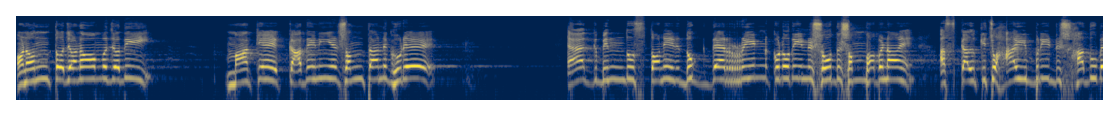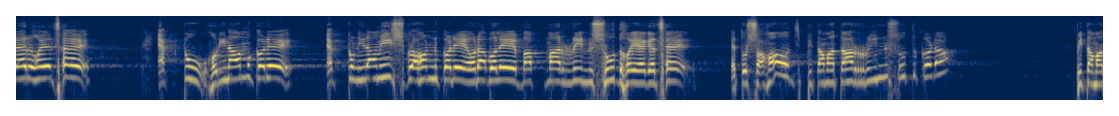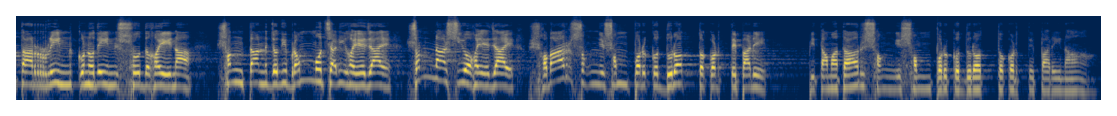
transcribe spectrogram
অনন্ত জনম যদি মাকে কাঁদে নিয়ে সন্তান ঘুরে, এক বিন্দু স্তনের দুগ্ধের ঋণ কোনোদিন শোধ সম্ভব নয়। আজকাল কিছু হাইব্রিড সাধু বের হয়েছে। একটু হরিনাম করে, একটু নিরামিষ গ্রহণ করে, ওরা বলে, বাপ মার ঋণ সুদ হয়ে গেছে। এত সহজ, পিতামাতার ঋণ সুদ করা? পিতামাতার ঋণ কোনোদিন শোধ হয় না। সন্তান যদি ব্রহ্মচারী হয়ে যায়, সন্ন্যাসীও হয়ে যায়, সবার সঙ্গে সম্পর্ক দূরত্ব করতে পারে। পিতামাতার সঙ্গে সম্পর্ক দূরত্ব করতে পারে না।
